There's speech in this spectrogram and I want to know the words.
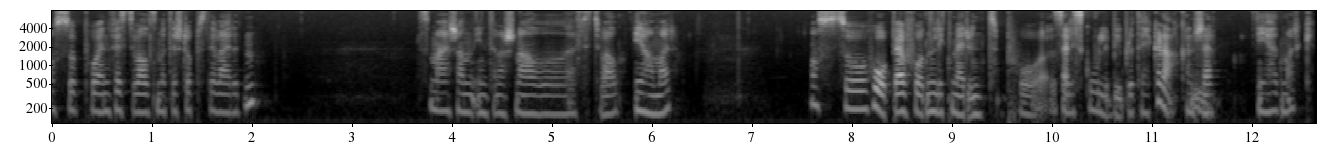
Også på en festival som heter Stoppsted verden. Som er sånn internasjonal festival i Hamar. Og så håper jeg å få den litt mer rundt på særlig skolebiblioteker, da, kanskje, i Hedmark.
